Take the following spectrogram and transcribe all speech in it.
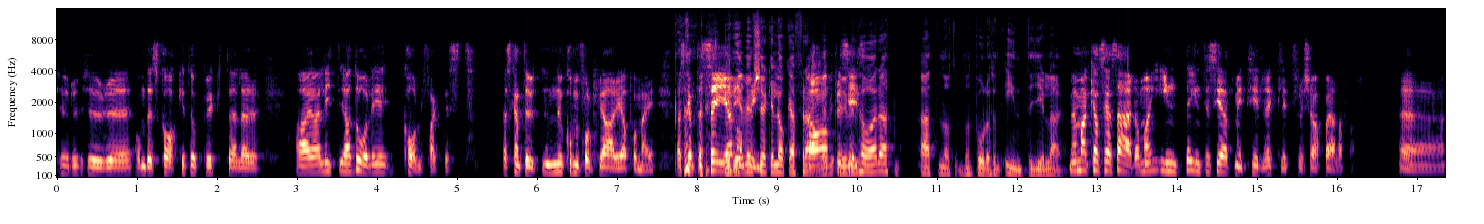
hur, hur eh, om det är skakigt uppbyggt eller ja, jag, har lite, jag har dålig koll faktiskt. Jag ska inte ut, nu kommer folk bli arga på mig. Jag ska inte säga någonting. det är det vi försöker locka fram. Ja, vi, vi, vill höra att, att något, något bolag som inte gillar. Men man kan säga så här, de har inte intresserat mig tillräckligt för att köpa i alla fall. Uh,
